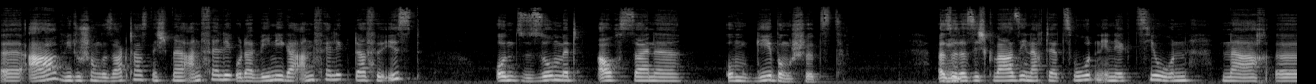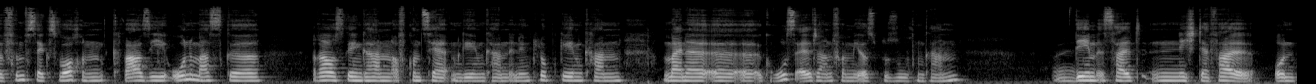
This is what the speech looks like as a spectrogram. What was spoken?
äh, A, wie du schon gesagt hast, nicht mehr anfällig oder weniger anfällig dafür ist und somit auch seine Umgebung schützt. Also, mhm. dass ich quasi nach der zweiten Injektion nach äh, fünf, sechs Wochen quasi ohne Maske rausgehen kann, auf Konzerten gehen kann, in den Club gehen kann, meine äh, äh Großeltern von mir aus besuchen kann. Dem ist halt nicht der Fall. Und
